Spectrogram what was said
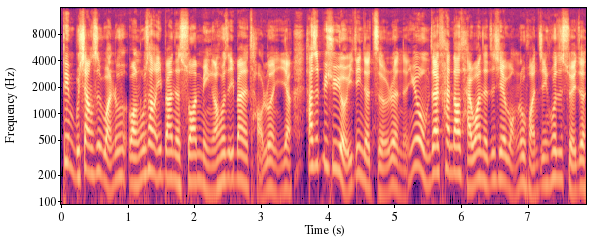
并不像是网络网络上一般的酸民啊，或是一般的讨论一样，他是必须有一定的责任的，因为我们在看到台湾的这些网络环境，或是随着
